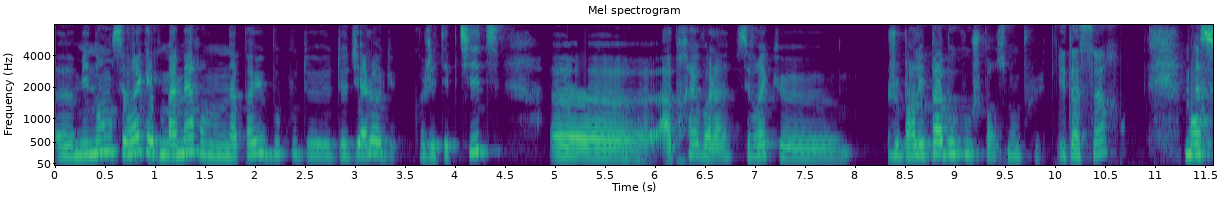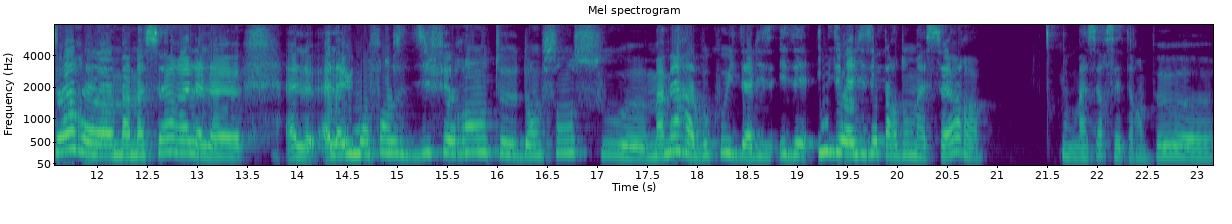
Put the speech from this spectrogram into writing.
Euh, mais non, c'est vrai qu'avec ma mère, on n'a pas eu beaucoup de dialogue quand j'étais petite. après, voilà, c'est vrai que je parlais pas beaucoup, je pense non plus. Et ta sœur? Ma sœur, euh, ma, ma sœur, elle, elle a, elle, elle, a une enfance différente euh, dans le sens où euh, ma mère a beaucoup idéalisé, idéalisé pardon, ma sœur. Donc ma sœur, c'était un peu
